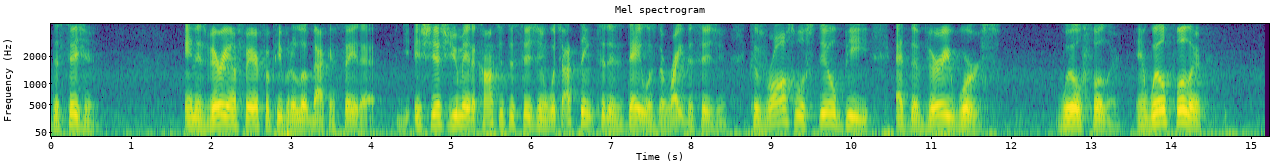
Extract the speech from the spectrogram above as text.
decision, and it's very unfair for people to look back and say that. It's just you made a conscious decision, which I think to this day was the right decision, because Ross will still be at the very worst Will Fuller, and Will Fuller.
